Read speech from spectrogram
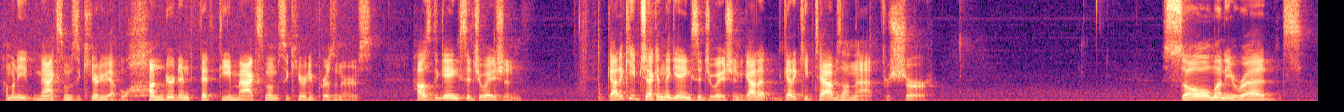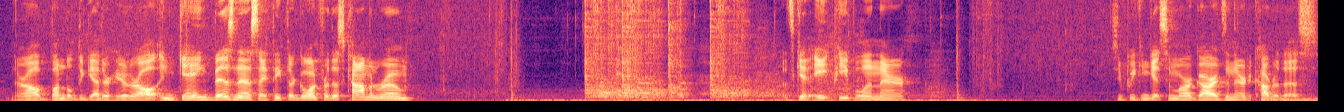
How many maximum security we have? 150 maximum security prisoners. How's the gang situation? Got to keep checking the gang situation. Got to got to keep tabs on that for sure. So many reds. They're all bundled together here. They're all in gang business. I think they're going for this common room. Let's get eight people in there. See if we can get some more guards in there to cover this.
